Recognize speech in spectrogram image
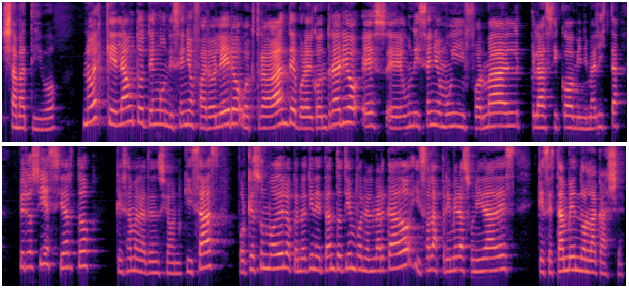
llamativo. No es que el auto tenga un diseño farolero o extravagante, por el contrario, es eh, un diseño muy formal, clásico, minimalista, pero sí es cierto que llama la atención. Quizás porque es un modelo que no tiene tanto tiempo en el mercado y son las primeras unidades que se están viendo en la calle.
